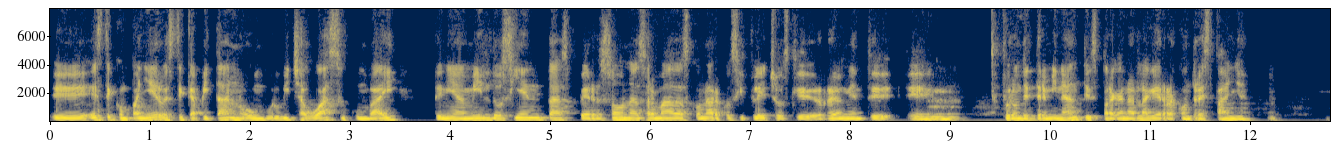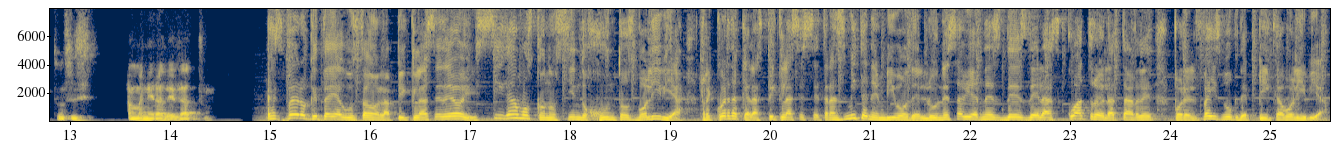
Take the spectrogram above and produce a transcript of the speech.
Eh, este compañero, este capitán o un Guasu Cumbay, tenía 1.200 personas armadas con arcos y flechos que realmente em, fueron determinantes para ganar la guerra contra España. Entonces, a manera de dato. Espero que te haya gustado la PI clase de hoy. Sigamos conociendo juntos Bolivia. Recuerda que las PI clases se transmiten en vivo de lunes a viernes desde las 4 de la tarde por el Facebook de Pica Bolivia.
